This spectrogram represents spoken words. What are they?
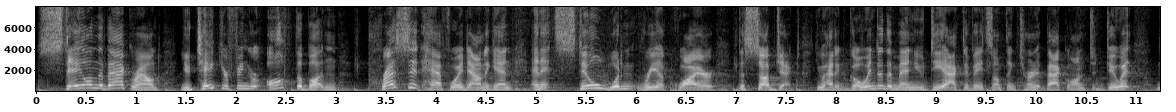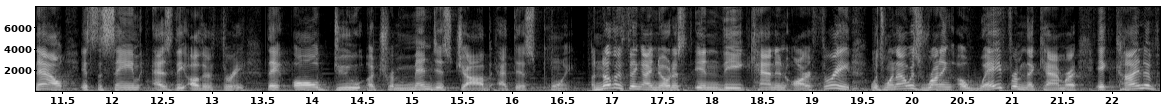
stay on the background, you take your finger off the button, press it halfway down again, and it still wouldn't reacquire the subject. You had to go into the menu, deactivate something, turn it back on to do it. Now it's the same as the other three. They all do a tremendous job at this point. Another thing I noticed in the Canon R3 was when I was running away from the camera, it kind of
